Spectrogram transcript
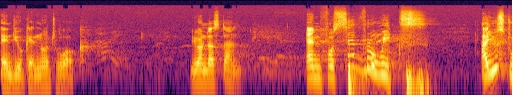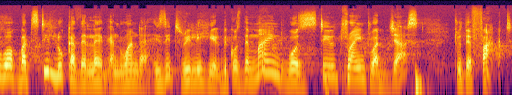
and you cannot walk. You understand? And for several weeks, I used to walk, but still look at the leg and wonder, is it really healed? Because the mind was still trying to adjust to the fact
